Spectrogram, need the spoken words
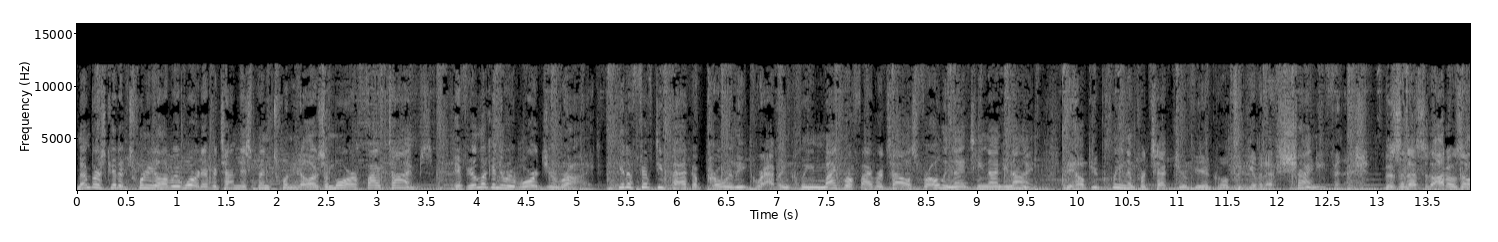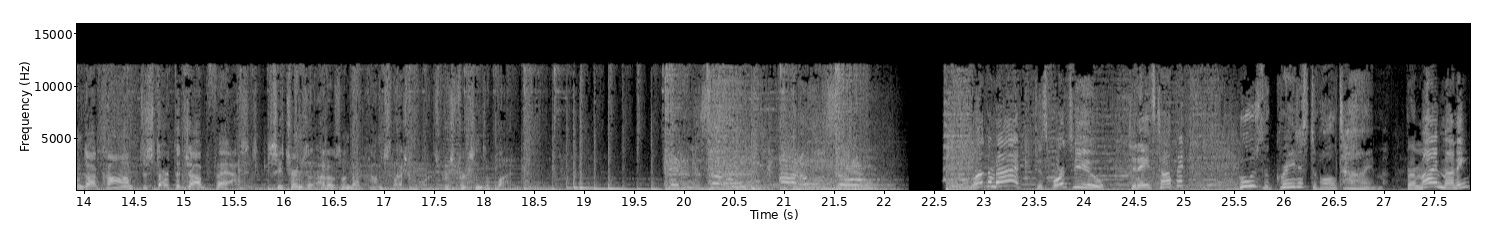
Members get a $20 reward every time they spend $20 or more five times. If you're looking to reward your ride, get a 50 pack of Pro Elite Grab and Clean microfiber towels for only $19.99. They help you clean and protect your vehicle to give it a shiny finish. Visit us at AutoZone.com to start the job fast. See terms at AutoZone.com slash rewards. Restrictions apply. AutoZone. Welcome back to Sports View. Today's topic Who's the greatest of all time? For my money,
